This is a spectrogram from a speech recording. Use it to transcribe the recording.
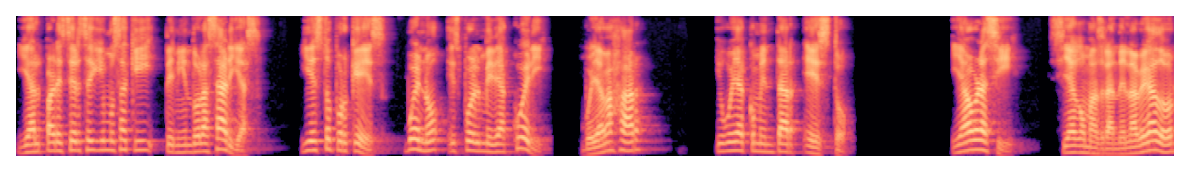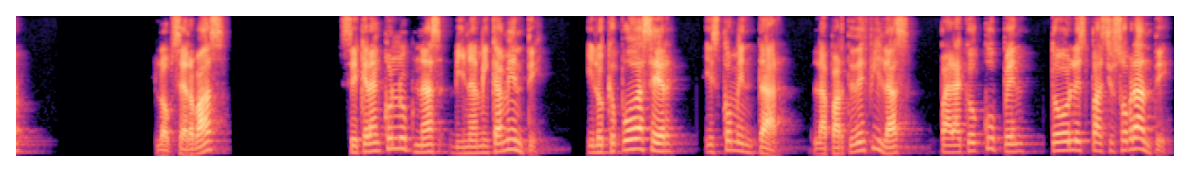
Y al parecer seguimos aquí teniendo las áreas. ¿Y esto por qué es? Bueno, es por el media query. Voy a bajar y voy a comentar esto. Y ahora sí, si hago más grande el navegador, ¿Lo observas? Se crean columnas dinámicamente y lo que puedo hacer es comentar la parte de filas para que ocupen todo el espacio sobrante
